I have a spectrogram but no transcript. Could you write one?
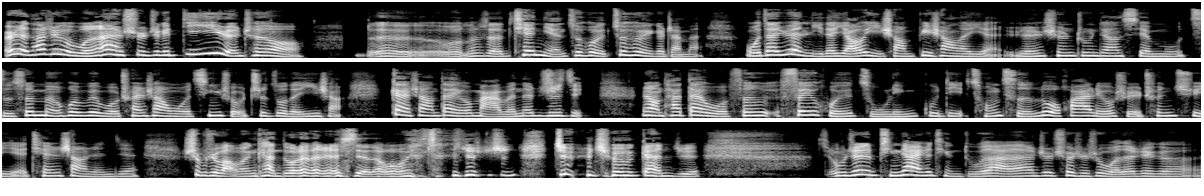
而且他这个文案是这个第一人称哦。呃，我的是天年最后最后一个展板，我在院里的摇椅上闭上了眼，人生终将谢幕，子孙们会为我穿上我亲手制作的衣裳，盖上带有马纹的织锦，让他带我飞飞回祖灵故地，从此落花流水春去也，天上人间。是不是网文看多了的人写的？我们就是就是这种感觉。我这个评价也是挺毒的，但是这确实是我的这个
